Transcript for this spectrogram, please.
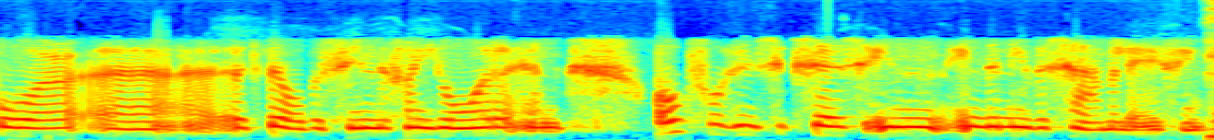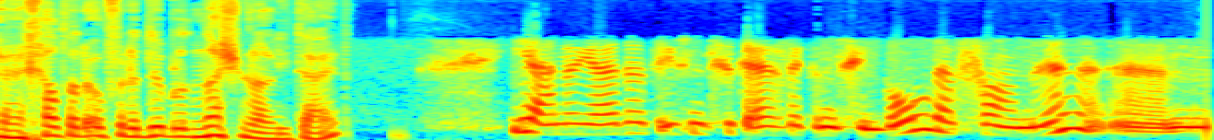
voor eh, het welbevinden van jongeren... en ook voor hun succes in, in de nieuwe samenleving. En geldt dat ook voor de dubbele nationaliteit? Ja, nou ja, dat is natuurlijk eigenlijk een symbool daarvan. Hè? Ehm,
